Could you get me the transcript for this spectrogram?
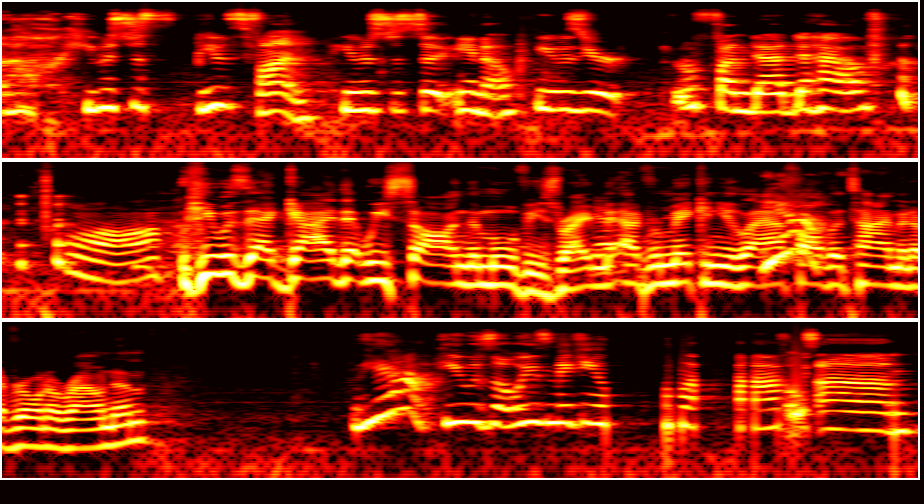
oh, he was just he was fun. He was just a you know, he was your fun dad to have. Aww. He was that guy that we saw in the movies, right? Yeah. Ever making you laugh Yeah. all the time and everyone around him? Yeah, he was always making laugh. Um,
